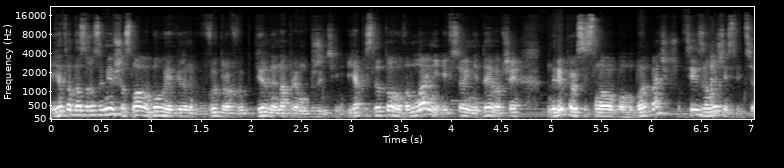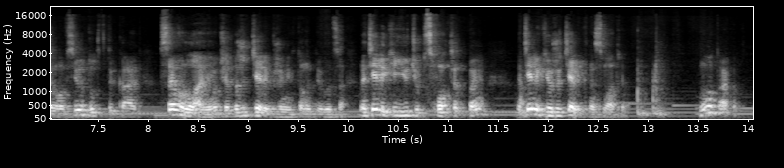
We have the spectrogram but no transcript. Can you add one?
І я тоді зрозумів, що слава Богу, я вірний, вибрав вірний напрямок в житті. І я після того в онлайні і все, ніде взагалі не рипався, слава Богу. Бо я бачу, що всі залежність від цього, всі тут втикають. Все в онлайні, взагалі, навіть телек вже ніхто не дивиться. На телекі YouTube смотрять. На телекі вже телек не смотрять. Ну, так от.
